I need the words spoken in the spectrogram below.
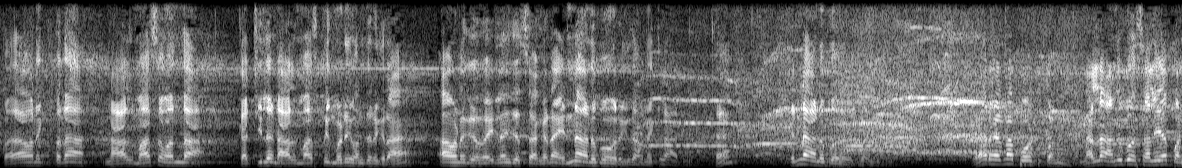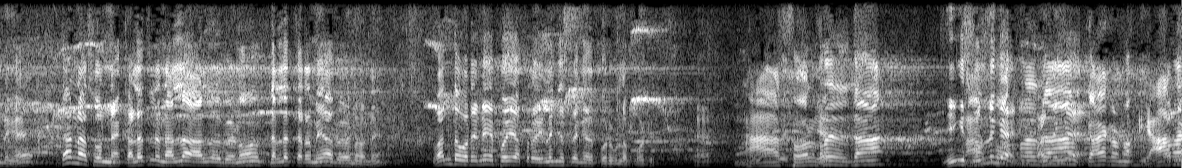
இப்போதான் அவனுக்கு இப்போ தான் நாலு மாதம் வந்தான். கட்சியில் நாலு மாதத்துக்கு முன்னாடி வந்திருக்கிறான். அவனுக்கு இளைஞர் சங்கன்னா என்ன அனுபவம் இருக்குது அவனுக்குலாம்? என்ன அனுபவம் இருக்குது அவனுக்கு? வேற என்ன போட்டு பண்ணுங்க? நல்ல அனுபவசாலியாக பண்ணுங்க. தான் நான் சொன்னேன். களத்தில் நல்ல ஆள் வேணும் நல்ல திறமையாக வேணும்னு. வந்த உடனே போய் அப்புறம் இளைஞர் சங்க பொறுப்பில் போட்டு. நான் சொல்றது தான் நீங்க சொல்லுங்க. கேட்கணும். யாரா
